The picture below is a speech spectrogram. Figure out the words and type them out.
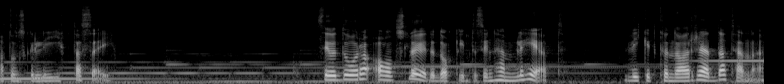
att de skulle gifta sig. Theodora avslöjade dock inte sin hemlighet, vilket kunde ha räddat henne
